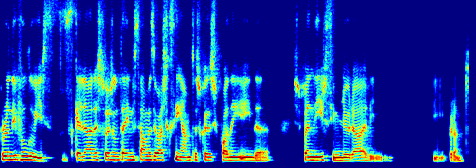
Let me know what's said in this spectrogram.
por onde evoluir. Se, se calhar as pessoas não têm noção, mas eu acho que sim, há muitas coisas que podem ainda expandir-se e melhorar e, e pronto.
